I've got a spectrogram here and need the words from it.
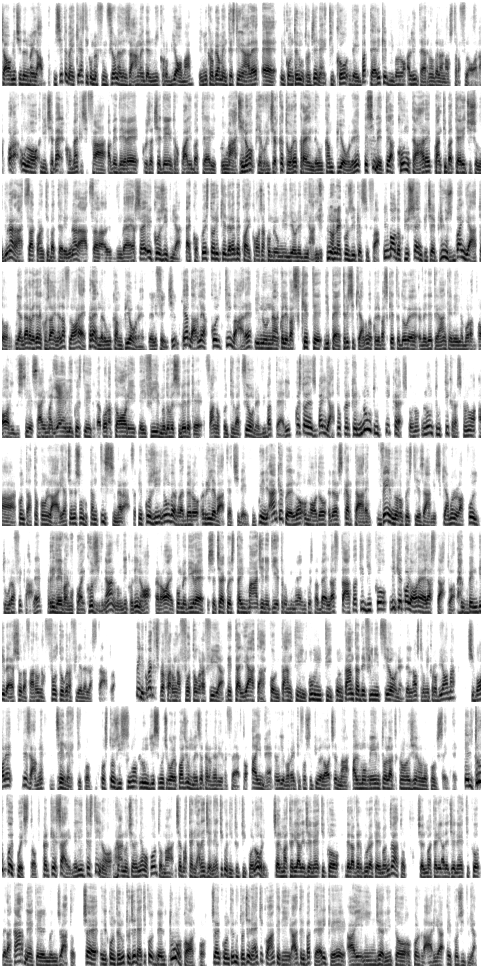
Ciao amici del MyLab. Vi siete mai chiesti come funziona l'esame del microbioma? Il microbioma intestinale è il contenuto genetico dei batteri che vivono all'interno della nostra flora. Ora, uno dice, beh, com'è che si fa a vedere cosa c'è dentro, quali batteri? Immagino che un ricercatore prende un campione e si mette a contare quanti batteri ci sono di una razza, quanti batteri di una razza diversa e così via. Ecco, questo richiederebbe qualcosa come un milione di anni. Non è così che si fa. Il modo più semplice e più sbagliato di andare a vedere cosa hai nella flora è prendere un campione delle feci e andarle a coltivare in una, quelle vaschette di Petri, si chiamano quelle vaschette dove vedete anche nei laboratori di CSI Miami, questi laboratori dei film dove si vede che fanno coltivazione di batteri. Questo è sbagliato perché non tutti crescono, non tutti crescono a contatto con l'aria, ce ne sono tantissime razze che così non verrebbero rilevate accidenti. Quindi anche quello è un modo da scartare. Vendono questi esami, si chiamano la coltura fecale, rilevano qualcosina, non dico di no, però è come dire se c'è questa immagine dietro di me di questa bella statua, ti dico di che colore è la statua. È ben diverso da fare una fotografia della statua. Quindi com'è che si fa fare una fotografia dettagliata con tanti punti, con tanta definizione del nostro microbioma? Ci vuole l'esame genetico, costosissimo, lunghissimo, ci vuole quasi un mese per avere il referto. Ahimè, io vorrei che fosse più veloce, ma al momento la tecnologia non lo consente. E il trucco è questo, perché sai, nell'intestino non ci rendiamo conto, ma c'è materiale genetico di tutti i colori. C'è il materiale genetico della verdura che hai mangiato, c'è il materiale genetico della carne che hai mangiato, c'è il contenuto genetico del tuo corpo, c'è il contenuto genetico anche di altri batteri che hai ingerito con l'aria e così via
